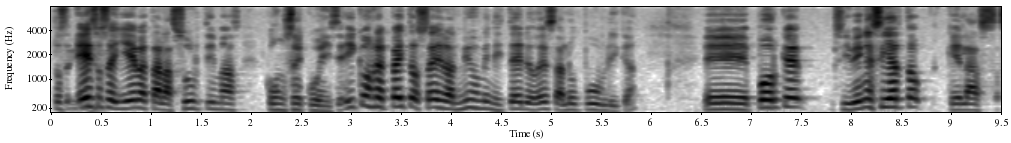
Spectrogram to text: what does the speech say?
Entonces, eso se lleva hasta las últimas consecuencias. Y con respecto a al mismo Ministerio de Salud Pública, eh, porque si bien es cierto que las,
